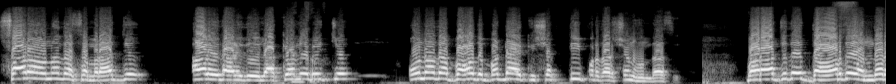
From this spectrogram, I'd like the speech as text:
ਸਾਰਾ ਉਹਨਾਂ ਦਾ ਸਮਰਾਜ ਆਲੇ ਦਾਲੇ ਦੇ ਇਲਾਕਿਆਂ ਦੇ ਵਿੱਚ ਉਹਨਾਂ ਦਾ ਬਹੁਤ ਵੱਡਾ ਇੱਕ ਸ਼ਕਤੀ ਪ੍ਰਦਰਸ਼ਨ ਹੁੰਦਾ ਸੀ। ਪਰ ਅੱਜ ਦੇ ਦੌਰ ਦੇ ਅੰਦਰ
